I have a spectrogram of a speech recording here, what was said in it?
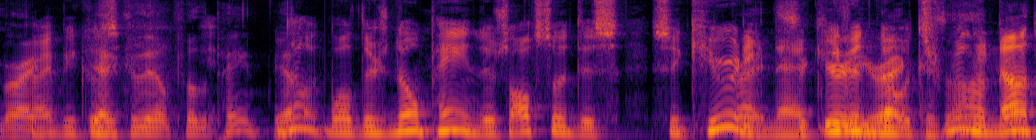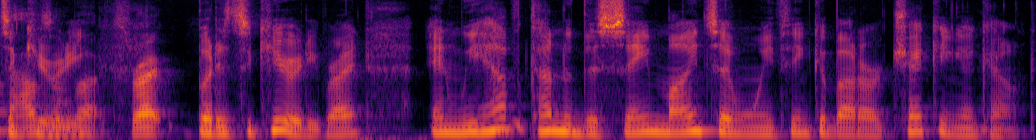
Right. Right, because- because they don't feel the pain. Yep. No, well, there's no pain. There's also this security Right, net, security, even though right, it's oh, really not security bucks, Right. but it's security, right? And we have kind of the same mindset when we think about our checking account.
